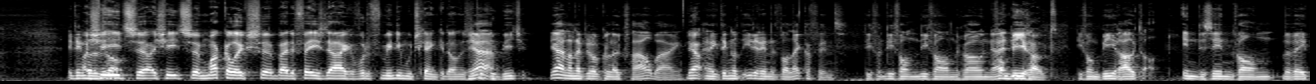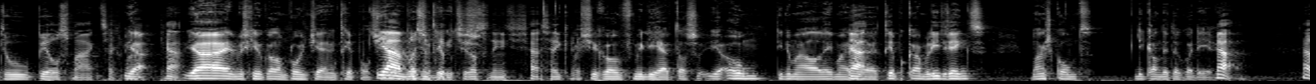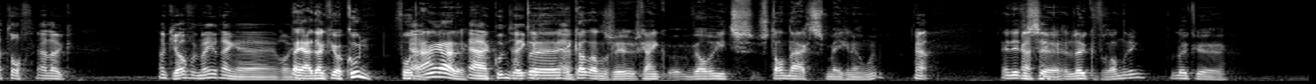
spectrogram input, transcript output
ik denk als dat je, wel- iets, eh, als je iets eh, makkelijks eh, bij de feestdagen voor de familie moet schenken, dan is het Ja. een goed biertje. Ja, dan heb je er ook een leuk verhaal bij. Ja. En ik denk dat iedereen het wel lekker vindt. Die van, die van, die van gewoon... hè, Van die, bierhout. die van bier houdt in de zin van... We weten hoe pils smaakt, zeg maar. Ja. ja. Ja, en misschien ook wel een blondje en een trippeltje. Ja, een blondje, een trippeltje, dat soort dingetjes. Ja, zeker. Als je gewoon familie hebt als je oom, die normaal alleen maar Ja. triple drinkt, langskomt, die kan dit ook waarderen. Ja, ja tof. Ja, leuk. Dankjewel voor het meebrengen, Roy. Nou ja, dankjewel Koen voor het aanraden. Ja, Koen zeker. eh, ja. Ik had anders weer waarschijnlijk wel weer iets standaards meegenomen. Ja. En dit Ja, is eh, een leuke verandering. Leuke,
